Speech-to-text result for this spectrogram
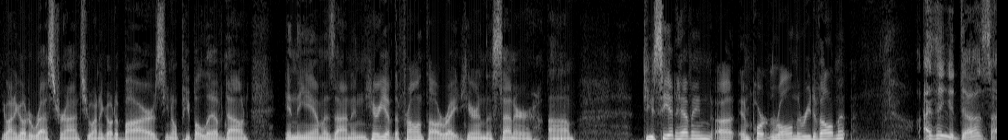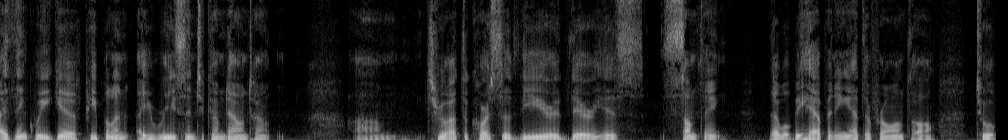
you want to go to restaurants, you want to go to bars, you know, people live down in the Amazon and here you have the Frauenthal right here in the center. Um, do you see it having an important role in the redevelopment? I think it does. I think we give people an, a reason to come downtown. Um, throughout the course of the year, there is something that will be happening at the Frauenthal to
